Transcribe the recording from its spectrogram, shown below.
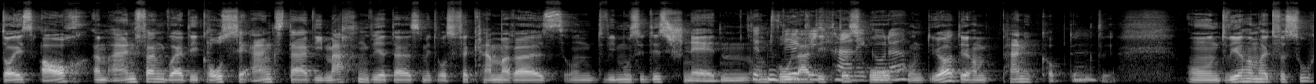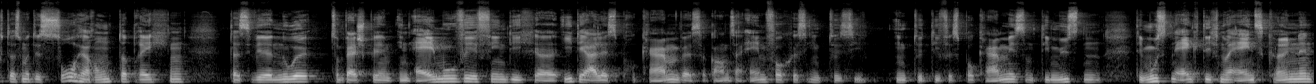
da ist auch am Anfang war die große Angst da, wie machen wir das, mit was für Kameras und wie muss ich das schneiden und wo lade ich Panik, das hoch. Oder? Und ja, die haben Panik gehabt irgendwie. Mhm. Und wir haben halt versucht, dass wir das so herunterbrechen, dass wir nur zum Beispiel in iMovie finde ich ein ideales Programm, weil es ein ganz einfaches, intuitives Programm ist und die, müssten, die mussten eigentlich nur eins können,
